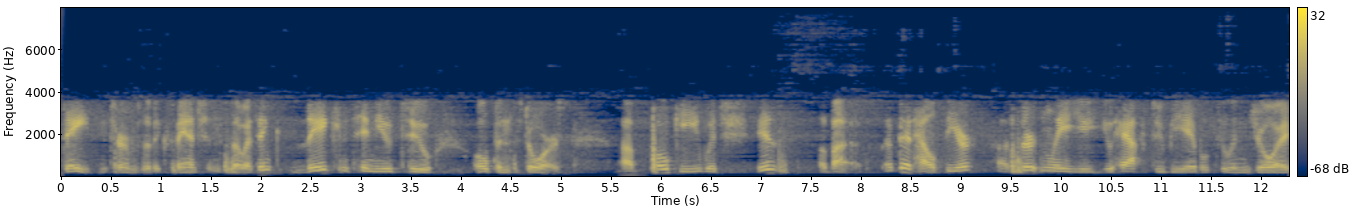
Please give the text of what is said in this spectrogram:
state in terms of expansion. So I think they continue to open stores. Uh, Poke, which is about a bit healthier, uh, certainly you, you have to be able to enjoy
